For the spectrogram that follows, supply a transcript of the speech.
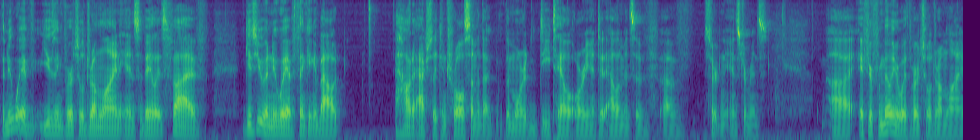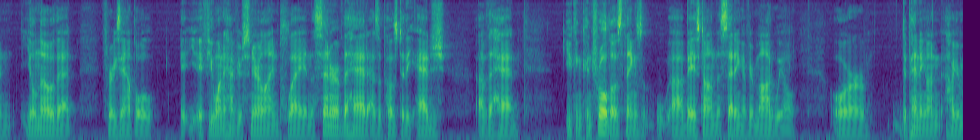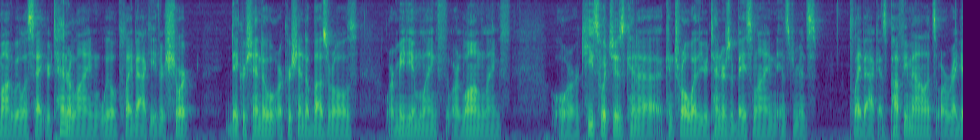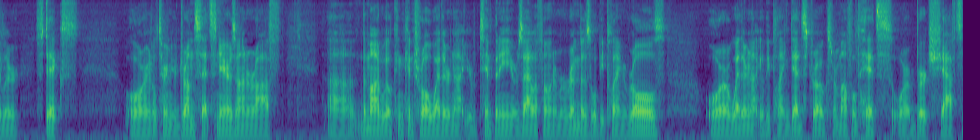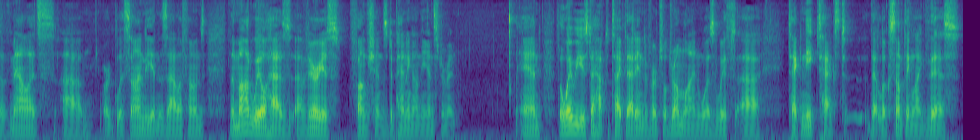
The new way of using virtual drumline in Sibelius 5 gives you a new way of thinking about how to actually control some of the, the more detail-oriented elements of, of certain instruments. Uh, if you're familiar with virtual drumline, you'll know that, for example, if you want to have your snare line play in the center of the head as opposed to the edge of the head, you can control those things uh, based on the setting of your mod wheel, or depending on how your mod wheel is set, your tenor line will play back either short decrescendo or crescendo buzz rolls, or medium length or long length, or key switches can uh, control whether your tenors or bass line instruments play back as puffy mallets or regular sticks, or it'll turn your drum set snares on or off. Uh, the mod wheel can control whether or not your timpani or xylophone or marimbas will be playing rolls, or whether or not you'll be playing dead strokes or muffled hits or birch shafts of mallets um, or glissandi in the xylophones. The mod wheel has uh, various functions depending on the instrument. And the way we used to have to type that into virtual drumline was with uh, technique text that looks something like this.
